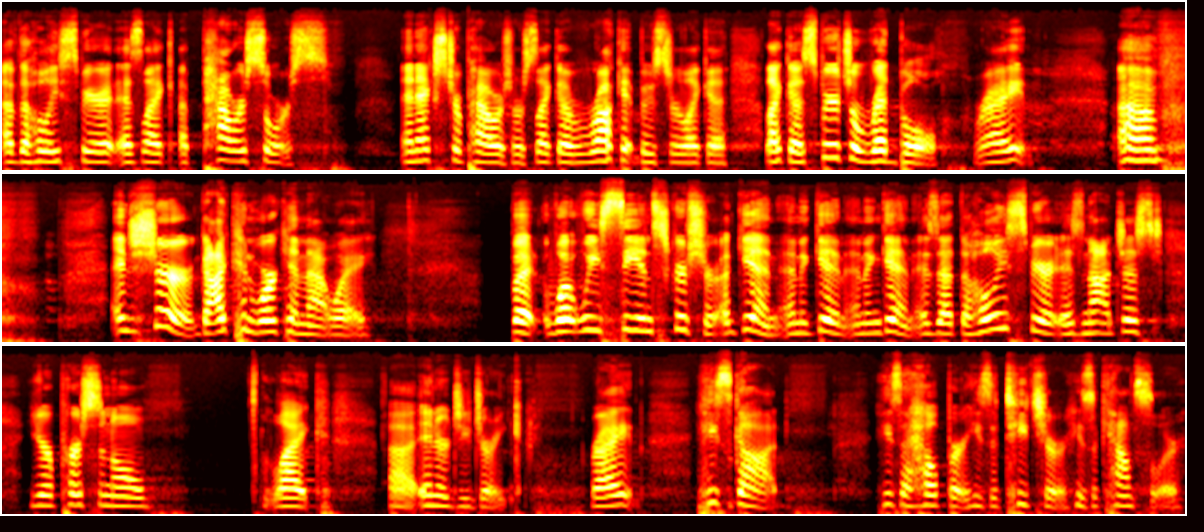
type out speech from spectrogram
of the Holy Spirit as like a power source an extra power source, like a rocket booster, like a like a spiritual Red Bull, right? Um, and sure, God can work in that way. But what we see in Scripture again and again and again is that the Holy Spirit is not just your personal, like, uh, energy drink, right? He's God. He's a helper. He's a teacher. He's a counselor.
